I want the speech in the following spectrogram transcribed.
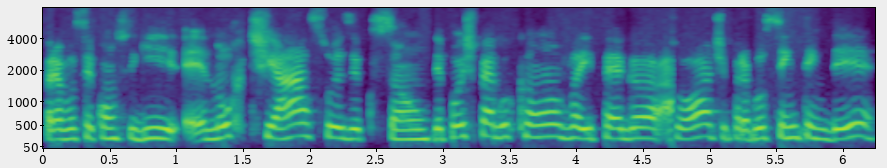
para você conseguir é, nortear a sua execução. Depois pega o Canva e pega a SWOT para você entender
